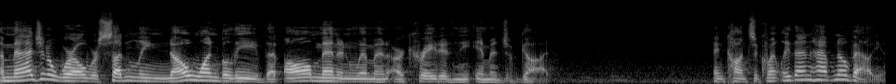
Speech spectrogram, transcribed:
Imagine a world where suddenly no one believed that all men and women are created in the image of God, and consequently then have no value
